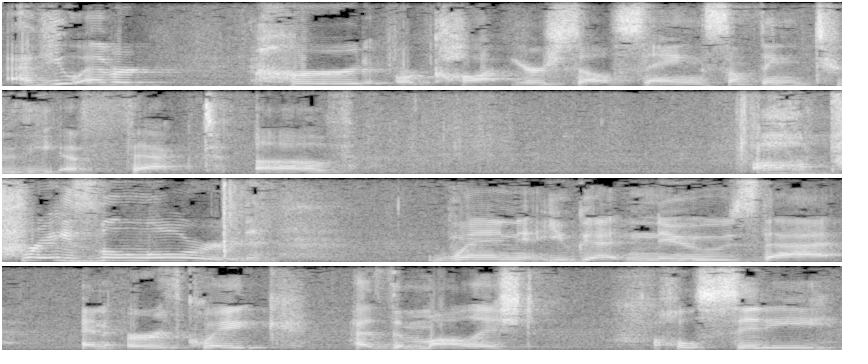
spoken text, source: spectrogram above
Have you ever heard or caught yourself saying something to the effect of, Oh, praise the Lord! When you get news that an earthquake has demolished a whole city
